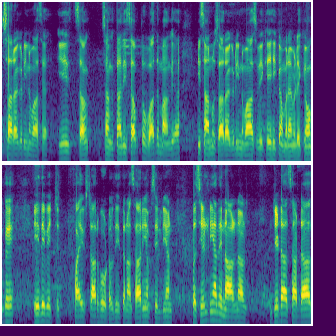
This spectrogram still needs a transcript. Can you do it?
ਸਾਰਾਗੜੀ ਨਿਵਾਸ ਹੈ। ਇਹ ਸੰਗ- ਸੰਗਤਾਂ ਦੀ ਸਭ ਤੋਂ ਵੱਧ ਮੰਗ ਆ ਕਿ ਸਾਨੂੰ ਸਾਰਾਗੜੀ ਨਿਵਾਸ ਵਿਖੇ ਹੀ ਕਮਰਾ ਮਿਲੇ, ਕਿਉਂਕਿ ਇਹਦੇ ਵਿੱਚ 5 ਸਟਾਰ ਹੋਟਲ ਦੀ ਤਰ੍ਹਾਂ ਸਾਰੀਆਂ ਫੈਸਿਲਿਟੀਆਂ ਫੈਸਿਲਿਟੀਆਂ ਦੇ ਨਾਲ-ਨਾਲ ਜਿਹੜਾ ਸਾਡਾ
